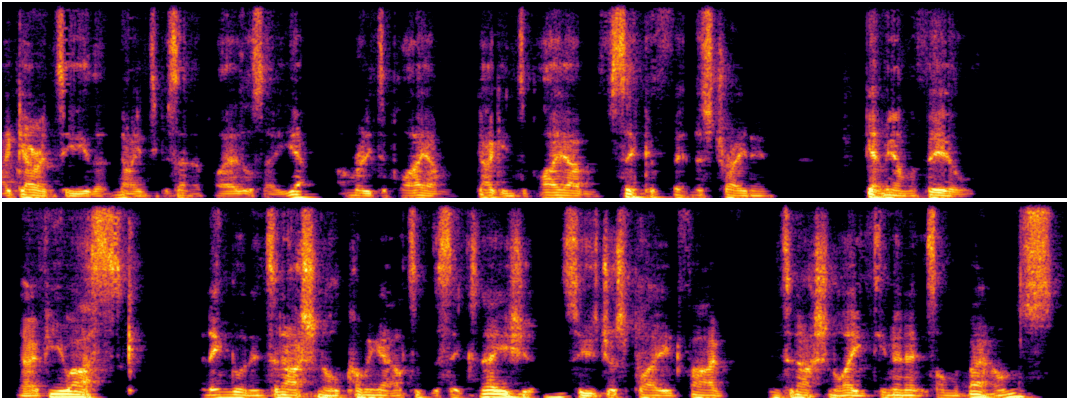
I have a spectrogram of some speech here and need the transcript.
I guarantee you that 90% of players will say, yeah, I'm ready to play. I'm gagging to play. I'm sick of fitness training. Get me on the field. Now, if you ask an England international coming out of the Six Nations who's just played five international 80 minutes on the bounce,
